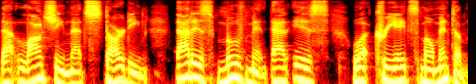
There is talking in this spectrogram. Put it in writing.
that launching, that starting, that is movement. That is what creates momentum.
